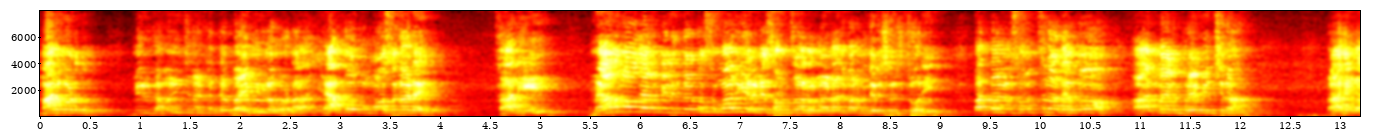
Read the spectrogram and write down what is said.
మారకూడదు. మీరు గమనించినట్లయితే బైబిల్లో కూడా యాకోబు మోసగాడే. కానీ మేనమావ దగ్గరికి వెళ్ళిన తర్వాత సుమారు ఇరవై సంవత్సరాలు ఉన్నాడు అది మనకు తెలిసిన స్టోరీ. పద్నాలుగు సంవత్సరాలేమో ఆ అమ్మాయిని ప్రేమించిన రాహిల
